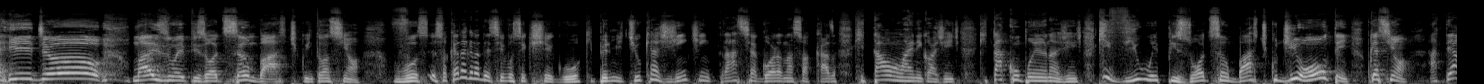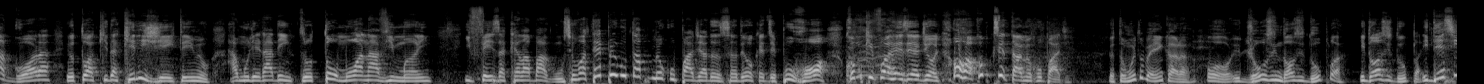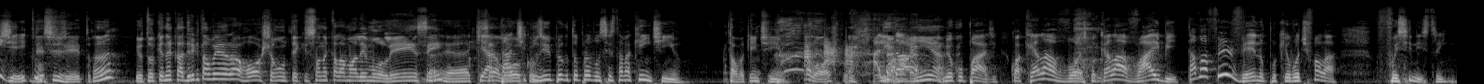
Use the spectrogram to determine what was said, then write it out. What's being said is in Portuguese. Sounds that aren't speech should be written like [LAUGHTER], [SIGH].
aí, Joe! Mais um episódio sambástico. Então, assim, ó, você- eu só quero agradecer você que chegou, que permitiu que a gente entrasse agora na sua casa, que tá online com a gente, que tá acompanhando a gente, que viu o episódio sambástico de ontem. Porque, assim, ó, até agora eu tô aqui daquele jeito, hein, meu? A mulherada entrou, tomou a nave mãe e fez aquela bagunça. Eu vou até perguntar pro meu compadre Adam Sandel, quer dizer, pro Ró, como que foi a resenha de ontem? Ô, Ró, como que você tá, meu compadre? Eu tô muito bem, cara. Ô, e Joes em dose dupla? E dose dupla. E desse jeito. Desse jeito. Hã? Eu tô aqui na cadeira que tava em Ara Rocha ontem, aqui só naquela malemolência, hein? É, que Cê a é Tati, louco. inclusive, perguntou pra você se estava quentinho. Tava quentinho. É lógico. [LAUGHS] Ali tá, rainha. meu compadre, com aquela voz, com aquela vibe, tava fervendo, porque eu vou te falar. Foi sinistro, hein?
